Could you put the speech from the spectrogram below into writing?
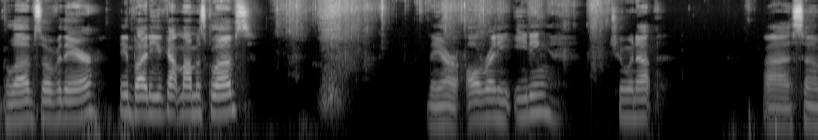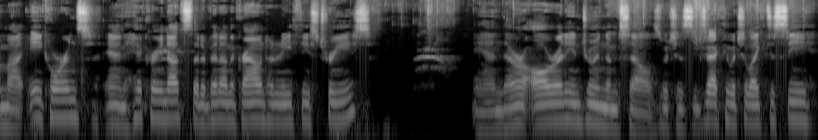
gloves over there. Hey, buddy, you got Mama's gloves? They are already eating, chewing up uh, some uh, acorns and hickory nuts that have been on the ground underneath these trees. And they're already enjoying themselves, which is exactly what you like to see.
